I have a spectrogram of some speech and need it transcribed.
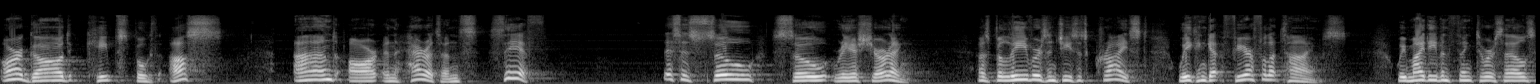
our God keeps both us and our inheritance safe. This is so, so reassuring. As believers in Jesus Christ, we can get fearful at times. We might even think to ourselves,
